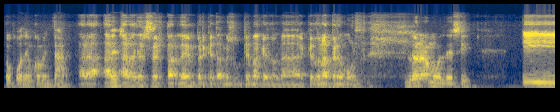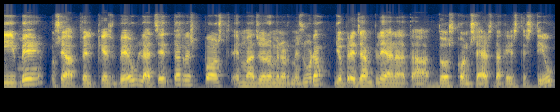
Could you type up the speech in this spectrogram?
ho podem comentar. Ara, ara, ara després parlem perquè també és un tema que dona, que dona per a molt. Dona molt de sí. I bé, o sigui, pel que es veu, la gent ha respost en major o menor mesura. Jo, per exemple, he anat a dos concerts d'aquest estiu,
